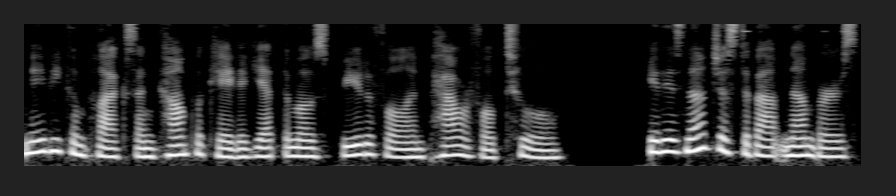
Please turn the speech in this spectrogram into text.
maybe complex and complicated, yet the most beautiful and powerful tool. It is not just about numbers,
